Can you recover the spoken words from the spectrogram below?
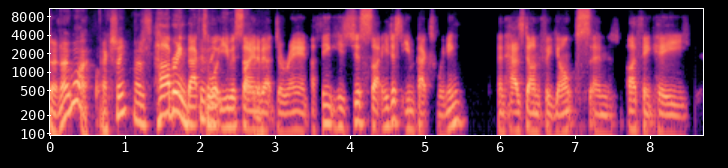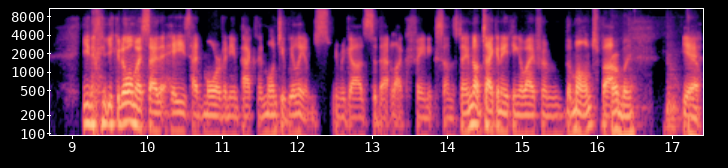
don't know why. Actually, I just Harboring back to what you were saying about Durant, I think he's just like he just impacts winning and has done for Yonks. And I think he, you know, you could almost say that he's had more of an impact than Monty Williams in regards to that like Phoenix Suns team. Not taking anything away from the Mont, but probably yeah.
